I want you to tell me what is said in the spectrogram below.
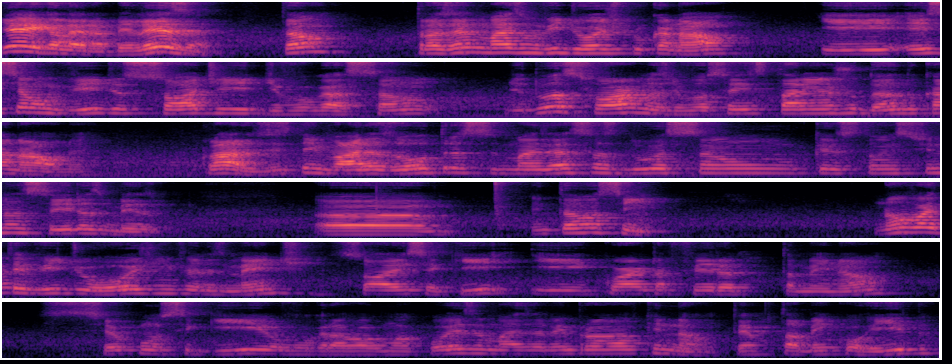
E aí galera, beleza? Então, trazendo mais um vídeo hoje para o canal e esse é um vídeo só de divulgação de duas formas de vocês estarem ajudando o canal, né? Claro, existem várias outras, mas essas duas são questões financeiras mesmo. Uh, então assim, não vai ter vídeo hoje, infelizmente, só esse aqui e quarta-feira também não. Se eu conseguir eu vou gravar alguma coisa, mas é bem provável que não. O tempo está bem corrido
